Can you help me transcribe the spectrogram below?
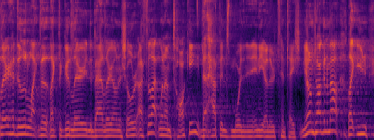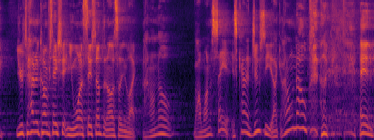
Larry had the little like the like the good Larry and the bad Larry on his shoulder. I feel like when I'm talking, that happens more than in any other temptation. You know what I'm talking about? Like you you're having a conversation and you want to say something, and all of a sudden you're like, I don't know, but I want to say it. It's kind of juicy. Like I don't know. Like, and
